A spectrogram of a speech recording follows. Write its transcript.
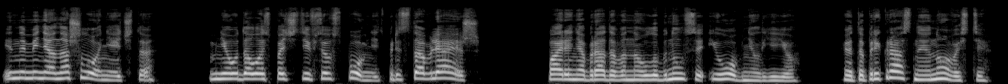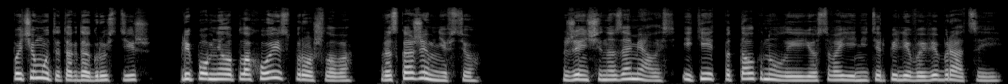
и на меня нашло нечто. Мне удалось почти все вспомнить, представляешь?» Парень обрадованно улыбнулся и обнял ее. «Это прекрасные новости. Почему ты тогда грустишь? Припомнила плохое из прошлого? Расскажи мне все». Женщина замялась, и Кейт подтолкнула ее своей нетерпеливой вибрацией.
